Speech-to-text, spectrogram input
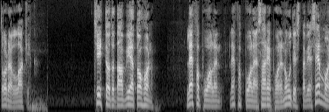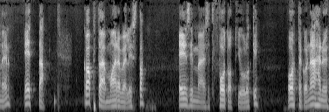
Todellakin. Sitten otetaan vielä tohon leffapuolen, leffapuolen ja sarjapuolen uutista vielä semmoinen, että Captain Marvelista ensimmäiset fotot julki. Oletteko nähnyt?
